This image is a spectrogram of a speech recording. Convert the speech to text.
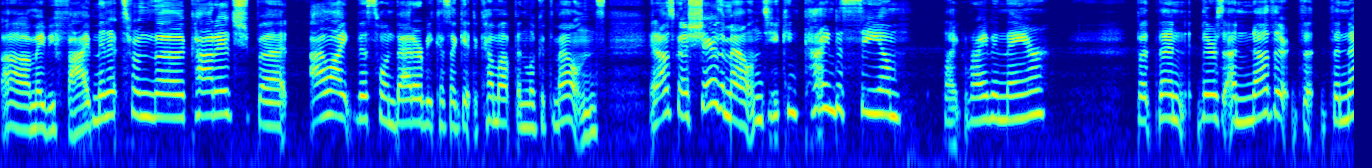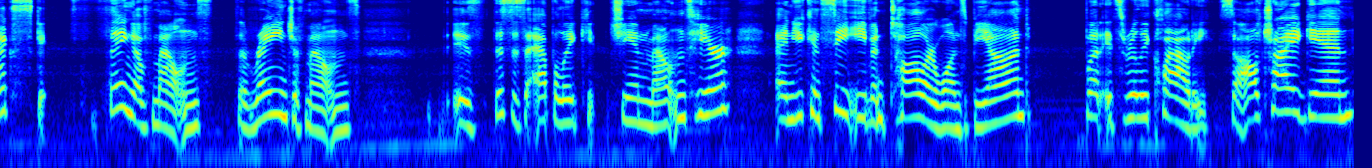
uh, maybe five minutes from the cottage, but I like this one better because I get to come up and look at the mountains. And I was going to share the mountains. You can kind of see them like right in there. But then there's another, the, the next thing of mountains, the range of mountains, is this is the Appalachian Mountains here, and you can see even taller ones beyond, but it's really cloudy. So I'll try again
